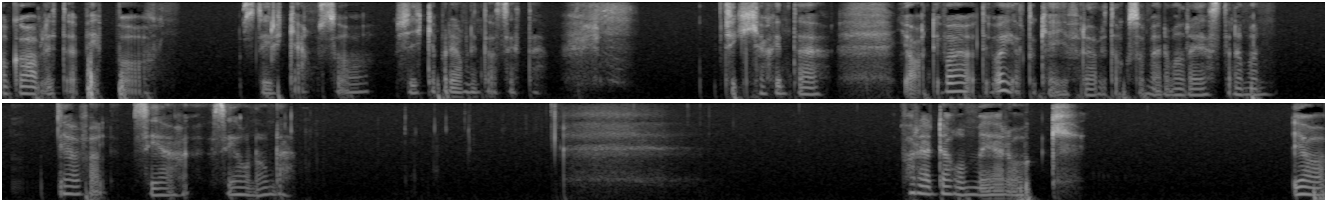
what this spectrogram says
och gav lite pepp och styrka. Så kika på det om ni inte har sett det. Tycker kanske inte... Ja, det var, det var helt okej okay för övrigt också med de andra gästerna men i alla fall se, se honom där. Var rädda om er och ja,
